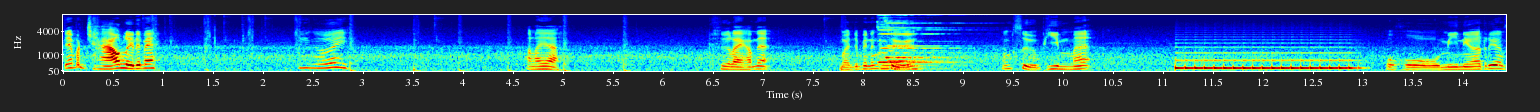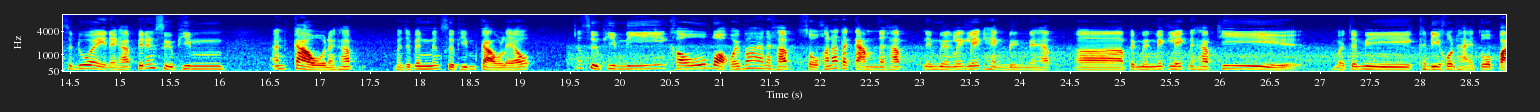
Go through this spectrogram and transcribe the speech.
เนี่ยมันเช้าเลยได้ไหมนี่เอ้ย อะไรอะ คืออะไรครับเนี่ย เหมือนจะเป็นหนังสือ หนังสือพิมพ์ฮะ โอ้โห มีเนื้อเรื่องซะด้วยนะครับ เป็นหนังสือพิมพ์อันเก่านะครับ เหมันจะเป็นหนังสือพิมพ์เก่าแล้ว หนังสือพิมพ์นี้เขาบอกไว้ว่านะครับ โศกนาฏกรรมนะครับ ในเมืองเล็ก ๆ แห่งหนึ่งนะครับเอ่อเป็นเมืองเล็ก ๆ นะครับที่เหมือนจะมีคดีคนหายตัวไป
